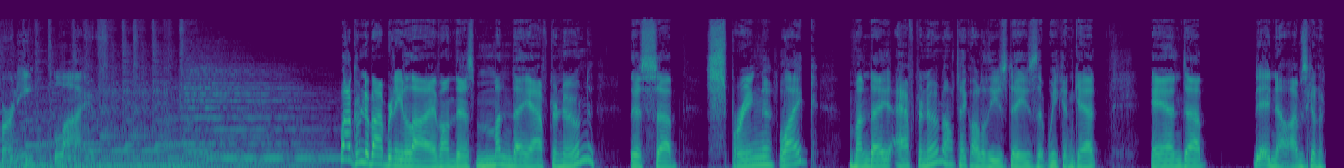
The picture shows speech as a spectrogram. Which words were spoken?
Burney Live. Welcome to Bob Burney Live on this Monday afternoon, this uh, spring like Monday afternoon. I'll take all of these days that we can get. And uh, no, I was going to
